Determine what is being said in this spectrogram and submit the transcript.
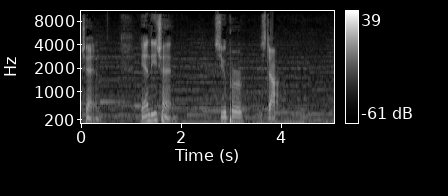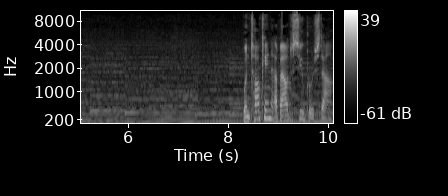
Chen. Andy Chen, superstar. When talking about superstar,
